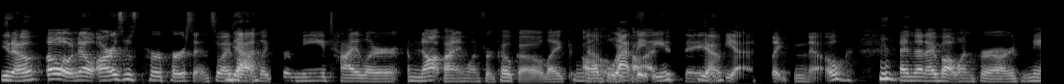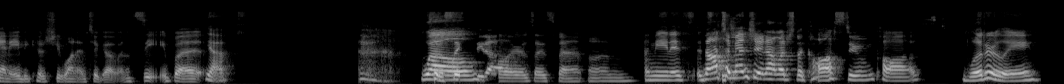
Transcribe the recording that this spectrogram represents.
you know? Oh no, ours was per person. So I yeah. bought like for me, Tyler, I'm not buying one for Coco. Like oh no, I'll boycott if they yeah. yeah, like no. and then I bought one for our nanny because she wanted to go and see. But yeah. Well, sixty dollars I spent on. I mean, it's, it's not to mention how much the costume cost. Literally,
